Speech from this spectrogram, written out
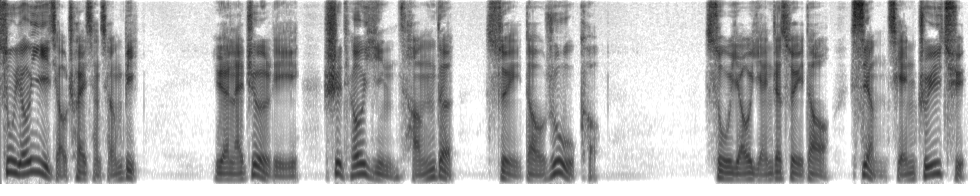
苏瑶一脚踹向墙壁，原来这里是条隐藏的隧道入口。苏瑶沿着隧道向前追去。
